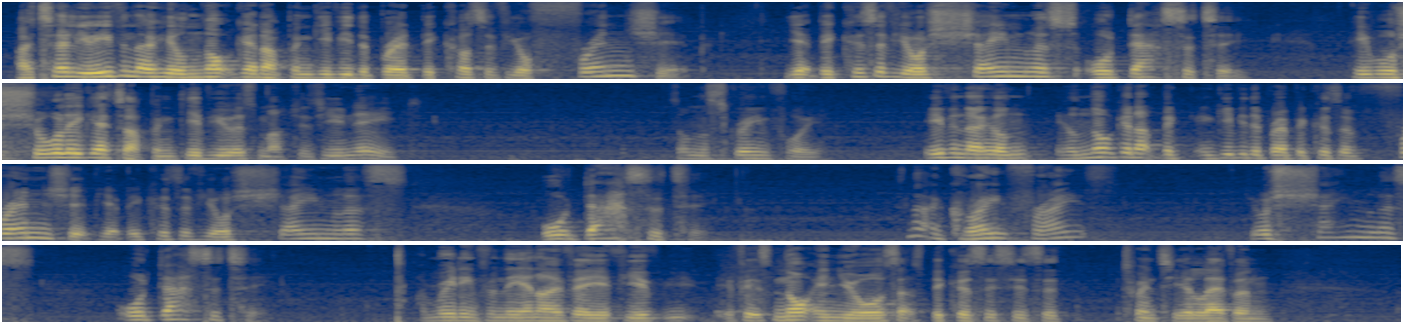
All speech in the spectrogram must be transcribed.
I tell you, even though he'll not get up and give you the bread because of your friendship, yet because of your shameless audacity, he will surely get up and give you as much as you need. It's on the screen for you. Even though he'll, he'll not get up and give you the bread because of friendship, yet because of your shameless audacity. Isn't that a great phrase? Your shameless audacity. I'm reading from the NIV. If, you, if it's not in yours, that's because this is a 2011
